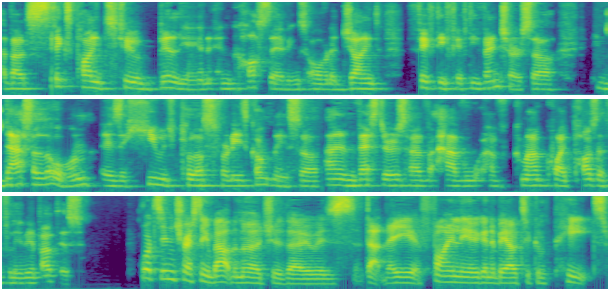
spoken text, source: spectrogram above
about 6.2 billion in cost savings over the giant 50-50 venture. So that alone is a huge plus for these companies. So and investors have have have come out quite positively about this. What's interesting about the merger, though, is that they finally are going to be able to compete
